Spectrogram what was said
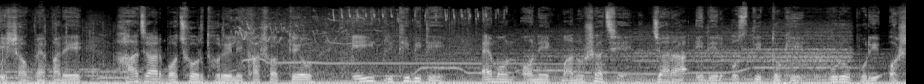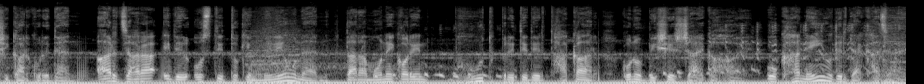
এসব ব্যাপারে হাজার বছর ধরে লেখা সত্ত্বেও এই পৃথিবীতে এমন অনেক মানুষ আছে যারা এদের অস্তিত্বকে পুরোপুরি অস্বীকার করে দেন। আর যারা এদের অস্তিত্বকে মেনেও নেন, তারা মনে করেন ভূত প্রেতেদের থাকার কোনো বিশেষ জায়গা হয়। ওখানেই ওদের দেখা যায়,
